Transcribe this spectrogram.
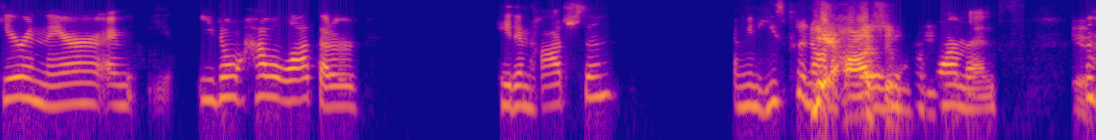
here and there, I you don't have a lot that are Hayden Hodgson. I mean, he's put on yeah, a performance. Yeah.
